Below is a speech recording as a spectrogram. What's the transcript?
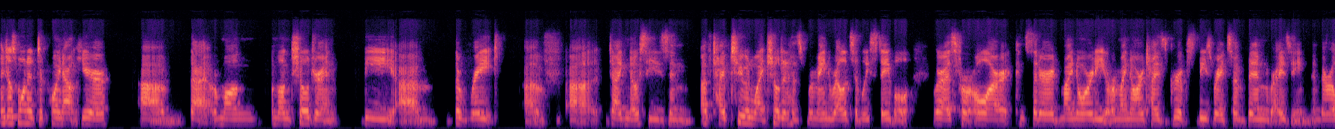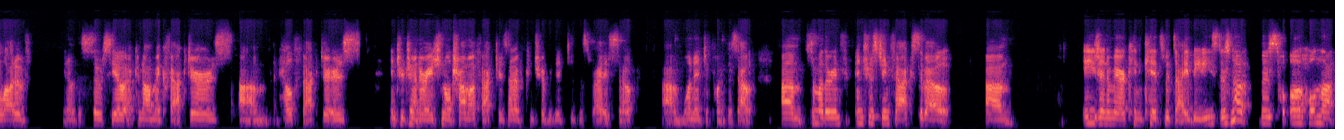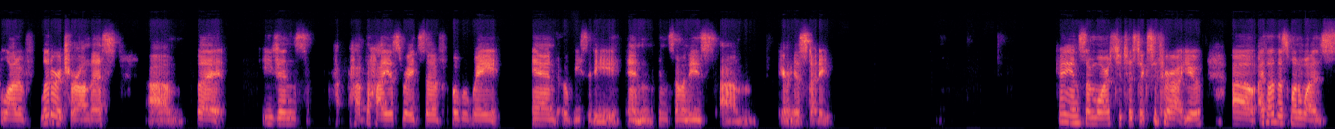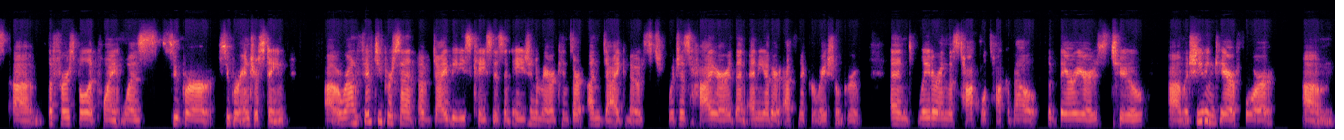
I just wanted to point out here um, that among among children, the um, the rate of uh, diagnoses and of type 2 in white children has remained relatively stable Whereas for all our considered minority or minoritized groups, these rates have been rising. And there are a lot of, you know, the socioeconomic factors, um, health factors, intergenerational trauma factors that have contributed to this rise. So um, wanted to point this out. Um, some other in interesting facts about um, Asian American kids with diabetes. There's not, there's a whole not a lot of literature on this, um, but Asians have the highest rates of overweight and obesity in, in some of these um, areas studied. Okay, and some more statistics to throw at you. Uh, I thought this one was, um, the first bullet point was super, super interesting. Uh, around 50% of diabetes cases in Asian Americans are undiagnosed, which is higher than any other ethnic or racial group. And later in this talk, we'll talk about the barriers to um, achieving care for um,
